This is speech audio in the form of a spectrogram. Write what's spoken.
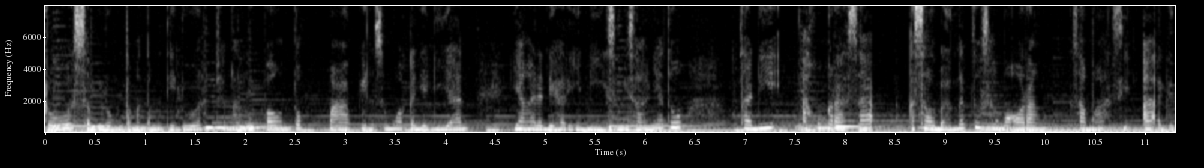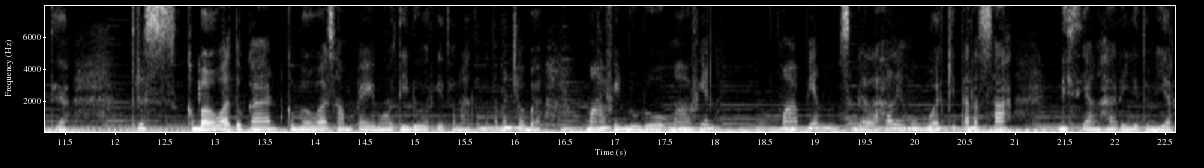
Terus sebelum teman-teman tidur jangan lupa untuk maafin semua kejadian yang ada di hari ini. Semisalnya tuh tadi aku ngerasa kesel banget tuh sama orang sama si A gitu ya. Terus ke bawah tuh kan, ke bawah sampai mau tidur gitu. Nah, teman-teman coba maafin dulu, maafin maafin segala hal yang membuat kita resah di siang hari gitu biar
